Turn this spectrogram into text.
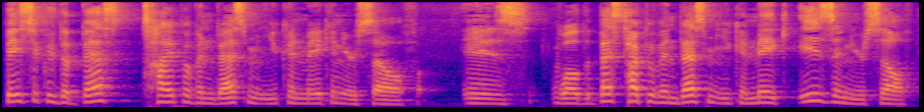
basically, the best type of investment you can make in yourself is well the best type of investment you can make is in yourself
